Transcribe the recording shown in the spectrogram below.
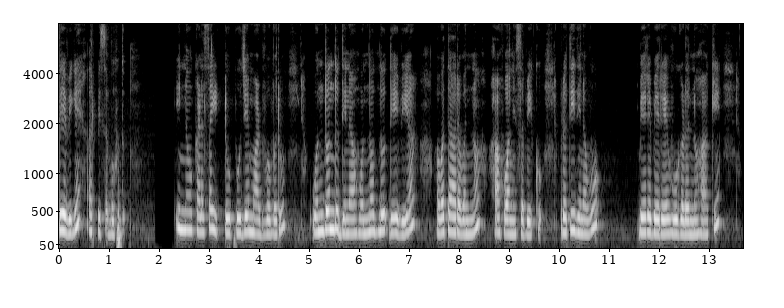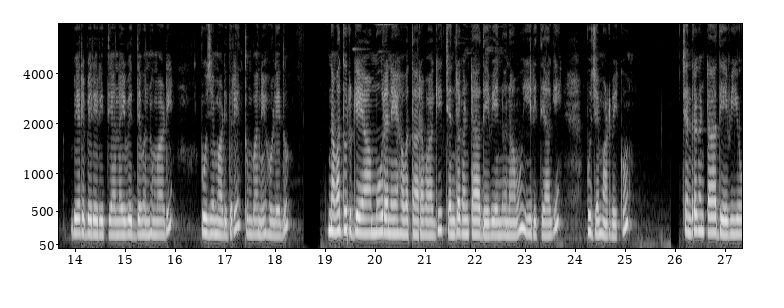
ದೇವಿಗೆ ಅರ್ಪಿಸಬಹುದು. ಇನ್ನು ಕಳಸ ಇಟ್ಟು ಪೂಜೆ ಮಾಡುವವರು ಒಂದೊಂದು ದಿನ ಒಂದೊಂದು ದೇವಿಯ ಅವತಾರವನ್ನು ಆಹ್ವಾನಿಸಬೇಕು. ಪ್ರತಿದಿನವೂ ಬೇರೆ ಬೇರೆ ಹೂಗಳನ್ನು ಹಾಕಿ ಬೇರೆ ಬೇರೆ ರೀತಿಯ ನೈವೇದ್ಯವನ್ನು ಮಾಡಿ ಪೂಜೆ ಮಾಡಿದರೆ ತುಂಬಾ ಒಳ್ಳೆಯದು. ನವದುರ್ಗೆಯ ಮೂರನೇ ಅವತಾರವಾಗಿ ಚಂದ್ರಘಂಟಾ ದೇವಿಯನ್ನು ನಾವು ಈ ರೀತಿಯಾಗಿ ಪೂಜೆ ಮಾಡಬೇಕು. ಚಂದ್ರಘಂಟಾ ದೇವಿಯು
